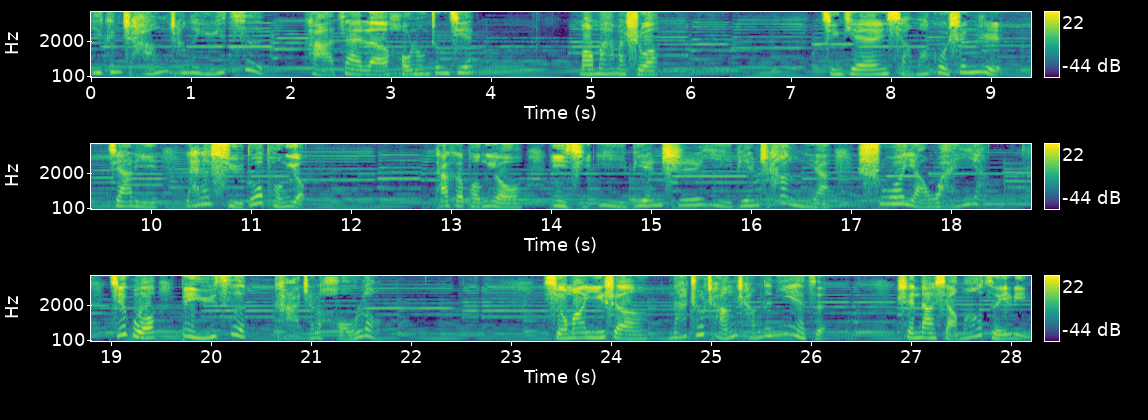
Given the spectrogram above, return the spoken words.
一根长长的鱼刺卡在了喉咙中间。猫妈妈说：“今天小猫过生日，家里来了许多朋友。它和朋友一起一边吃一边唱呀、说呀、玩呀，结果被鱼刺卡着了喉咙。熊猫医生拿出长长的镊子。”伸到小猫嘴里，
